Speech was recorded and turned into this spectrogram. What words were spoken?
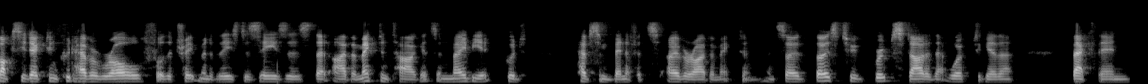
moxidectin could have a role for the treatment of these diseases that ivermectin targets, and maybe it could have some benefits over ivermectin. And so those two groups started that work together back then.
